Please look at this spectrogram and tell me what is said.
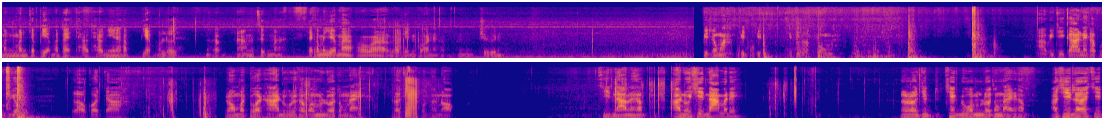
มันมันจะเปียกมาแต่แถวแถวนี้นะครับ เปียกหมดเลย นะครับ น้ำมันซึมมา แต่ก็ไม่เยอะมากเพราะว่าเราเห็นก่อนนะครับ มันชื้น ปิดลงมา ปิดปิดปิดผักลงมาวิธีการนะครับคุณผู้ชมเราก็จะลองมาตรวจหาดูนะครับ ว่ามันรั่วตรงไหน เราจะคนข้างนอก ฉีดน้ำนะครับอ่าหนูฉีดน้ำมาดิแล้วเราจะเช็คดูว่ามันรั่วตรงไหนนะครับอาฉีดเลยฉีด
